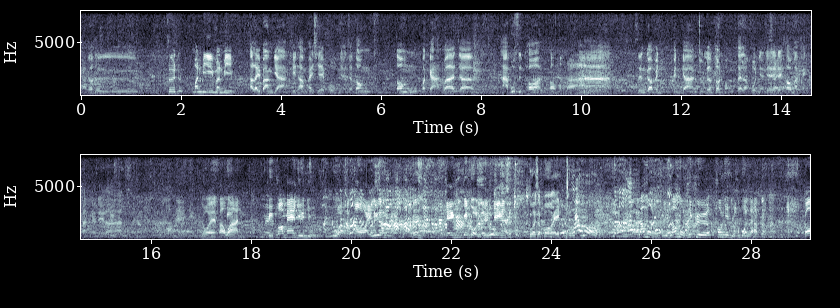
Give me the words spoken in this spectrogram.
ครับก็คือ คือมันมีมันมีอะไรบางอย่างที่ทำให้เชฟโอบเนี่ยจะต้อง ต้องประกาศว่าจะหาผู้สืบทอดรอบของร้าน อ่าซึ่งก็เป็นเป็นการจุดเริ่มต้นของแต่ละคนเนี่ยได้ใช่ ได้เข้ามาแข่งขันกันในร้าน โดยปาวาน คือพ่อแม่ยืนอยู่กลัวสปอยเรื่องไงเก่งไปหมดเลยจริงกลัวสปอยเล่าหมดเล่าหมดนี่คือห้องเย็นอยู่ข้างบนแล้วครับ ก็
